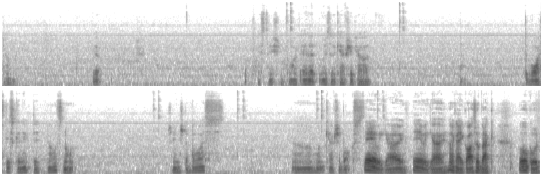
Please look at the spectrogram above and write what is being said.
Done. Yep. PlayStation 5 edit. Where's the capture card? Device disconnected. No, it's not. Change device. Uh, want capture box. There we go. There we go. Okay, guys, we're back. All good.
